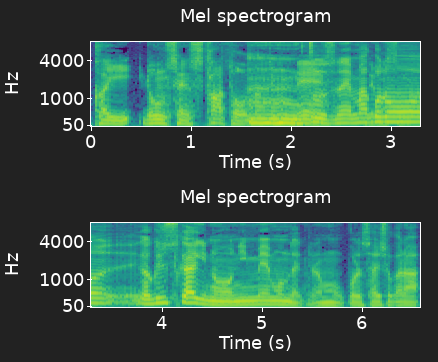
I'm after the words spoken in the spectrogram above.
会論戦スタートなんていうね、うんそうですね、まあ、この学術会議の任命問題っていうのは、もうこれ、最初から、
